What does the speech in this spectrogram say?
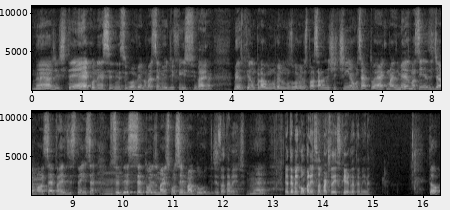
Né? A gente ter eco nesse, nesse governo vai ser meio difícil. Vai. Né? Mesmo que pra um governo, nos governos passados a gente tinha um certo eco, mas mesmo assim existia uma certa resistência Uhum. desses setores mais conservadores. Exatamente. Né? É também compreensão da parte da esquerda também, né? Então,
